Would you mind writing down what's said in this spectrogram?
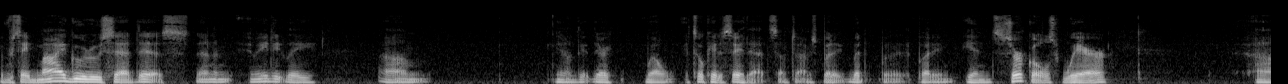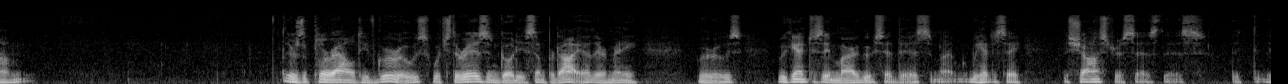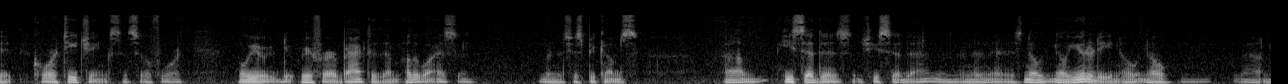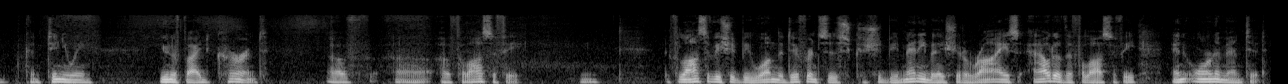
if we say my guru said this, then immediately, um, you know, well, it's okay to say that sometimes, but but but, but in, in circles where um, there's a plurality of gurus, which there is in Gaudiya Sampradaya, there are many gurus. We can't just say guru said this. We have to say the Shastra says this, the, the core teachings and so forth. And we refer back to them. Otherwise, when it just becomes um, he said this and she said that, and, and then there's no no unity, no no um, continuing unified current of uh, of philosophy. Hmm. The philosophy should be one, the differences should be many, but they should arise out of the philosophy and ornament it.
